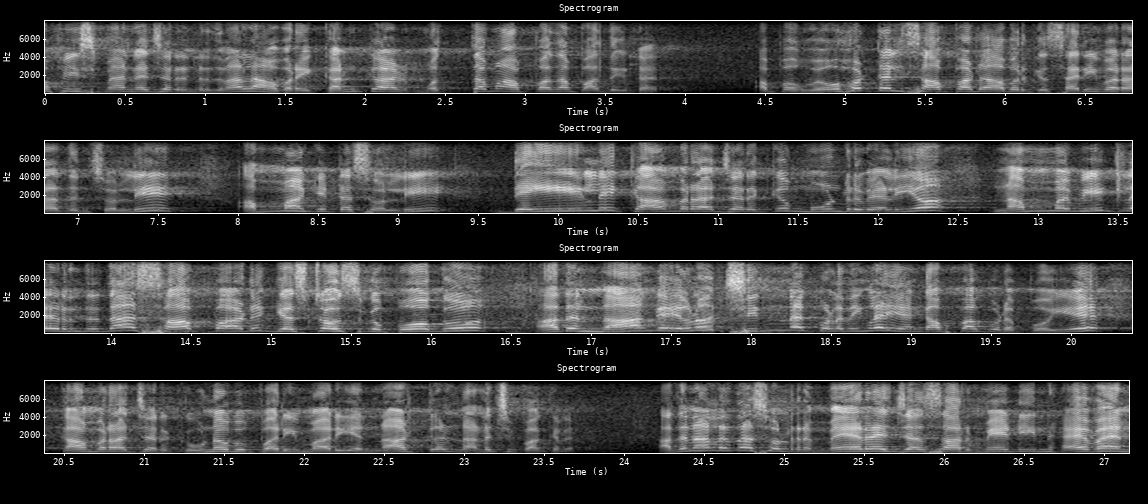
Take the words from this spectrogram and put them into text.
ஆஃபீஸ் மேனேஜர்ன்றதுனால அவரை கண்கா மொத்தமாக அப்பா தான் பார்த்துக்கிட்டார். அப்போ ஹோட்டல் சாப்பாடு அவருக்கு சரி வராதுன்னு சொல்லி அம்மா கிட்ட சொல்லி டெய்லி காமராஜருக்கு மூன்று வேளையும் நம்ம வீட்டில் இருந்து தான் சாப்பாடு கெஸ்ட் ஹவுஸுக்கு போகும். அதை நாங்கள் எவ்வளோ சின்ன குழந்தைங்கள எங்கள் அப்பா கூட போய் காமராஜருக்கு உணவு பரிமாறிய நாட்கள் நினச்சி பார்க்குறேன் அதனால தான் சொல்கிறேன் marriages are made in heaven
